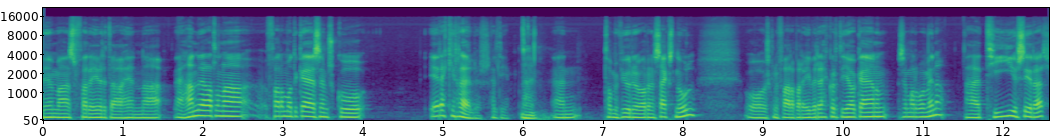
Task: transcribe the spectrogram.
höfum aðeins farið yfir þetta hérna, en hann er allan að fara á móti gæði sem sko er ekki hræðlur held ég. Nei, en Tommy Fury var orðin 6-0 og við skulum fara bara yfir rekordi hjá gæðanum sem hann er búin að vinna. Það er 10 sigrar,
